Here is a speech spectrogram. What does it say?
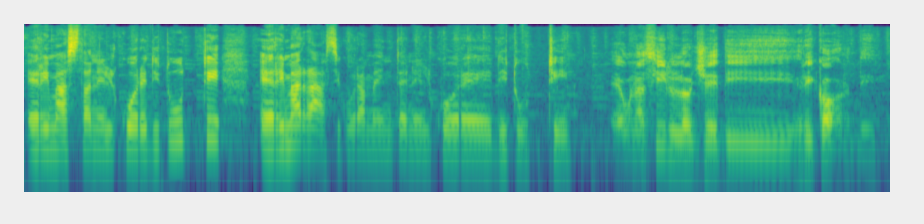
è rimasta nel cuore di tutti e rimarrà sicuramente nel cuore di tutti. È una silloge di ricordi.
